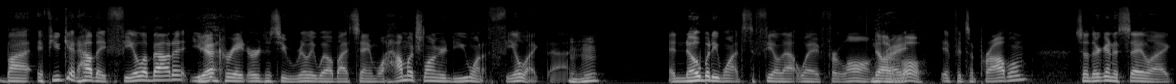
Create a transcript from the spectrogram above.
by if you get how they feel about it you Yeah. can create urgency really well by saying well how much longer do you want to feel like that Mm-hmm. and nobody wants to feel that way for long Not at all. if it's a problem so they're going to say like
